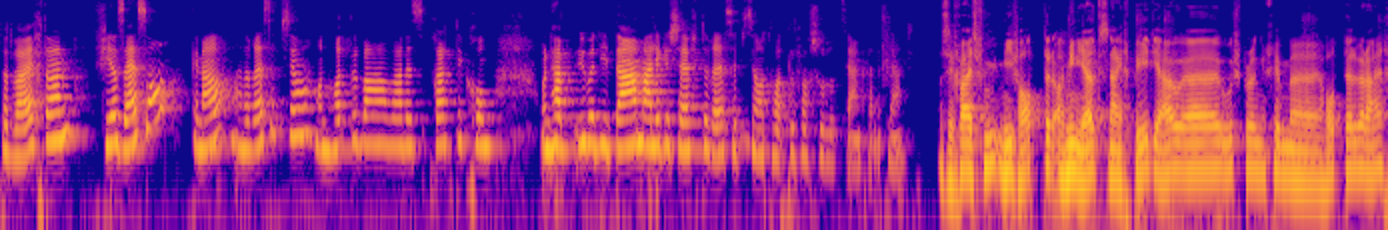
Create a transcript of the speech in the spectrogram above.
dort war ich dann vier Saison, genau, an der Rezeption und Hotelbar war das Praktikum und habe über die damalige Chef der Rezeption die Hotelfachschule Luzern kennengelernt. Also ich weiss, mein Vater, also meine Eltern sind eigentlich beide auch äh, ursprünglich im äh, Hotelbereich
